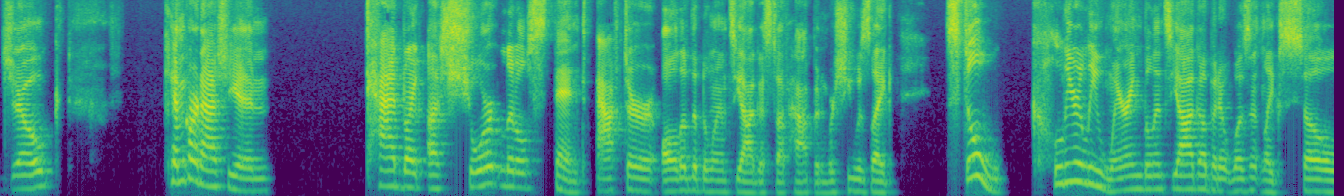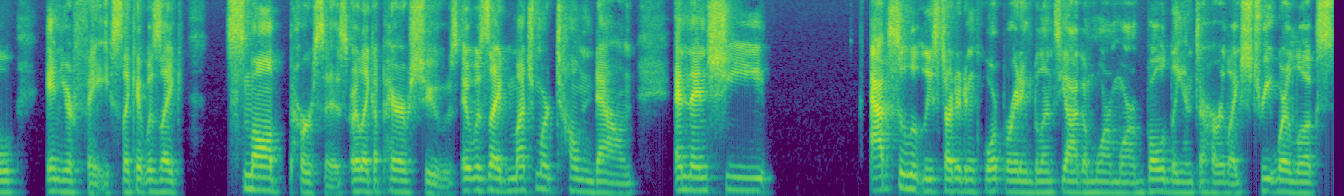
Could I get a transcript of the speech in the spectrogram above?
joke Kim Kardashian had like a short little stint after all of the Balenciaga stuff happened where she was like still clearly wearing Balenciaga, but it wasn't like so in your face. Like it was like small purses or like a pair of shoes. It was like much more toned down. And then she absolutely started incorporating Balenciaga more and more boldly into her like streetwear looks.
